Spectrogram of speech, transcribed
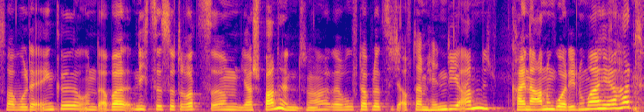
Es war wohl der Enkel und aber nichtsdestotrotz, ähm, ja, spannend. Ne? Der ruft da plötzlich auf deinem Handy an. Keine Ahnung, wo er die Nummer her hat.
